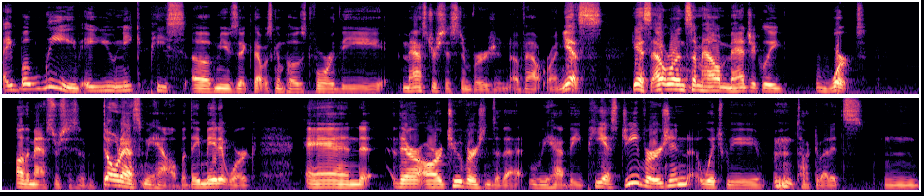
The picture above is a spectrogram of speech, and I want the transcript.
I believe, a unique piece of music that was composed for the Master System version of Outrun. Yes, yes, Outrun somehow magically worked on the Master System. Don't ask me how, but they made it work. And there are two versions of that. We have the PSG version, which we've talked about. It's mm,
